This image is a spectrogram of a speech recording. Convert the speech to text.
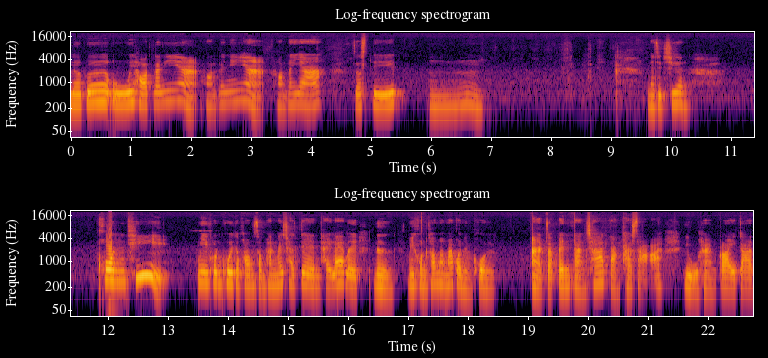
เลเวอร์อุ้ยฮอตนะเนี่ยฮอตนะเนี่ย ฮอตนะยะ justice อืม magician คนที่มีคนคุยแต่ความสัมพันธ์ไม่ชัดเจนไทยแรกเลยหนึ่งมีคนเข้ามามากกว่าหนึ่งคน อาจจะเป็นต่างชาติต่างภาษาอยู่ห่างไกลกัน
